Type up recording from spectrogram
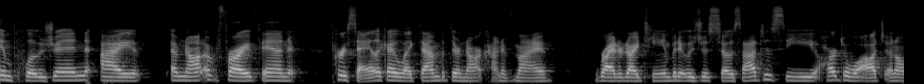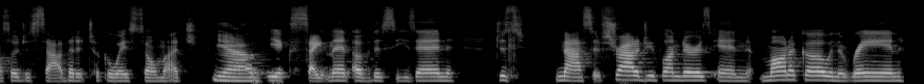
implosion. I am not a Ferrari fan per se. Like I like them, but they're not kind of my ride or die team. But it was just so sad to see, hard to watch, and also just sad that it took away so much yeah. of the excitement of the season. Just massive strategy blunders in Monaco in the rain.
